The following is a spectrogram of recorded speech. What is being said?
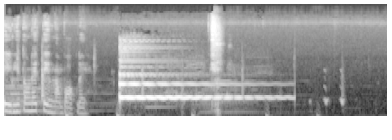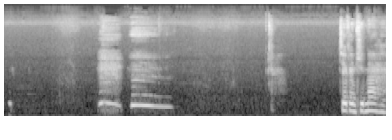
ฎีนี้ต้องได้เต็มมาบอกเลยเจอกันคลิปหน้าค่ะ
